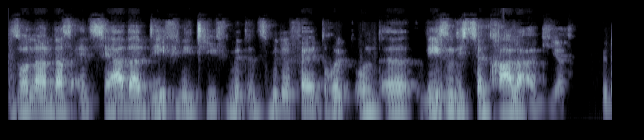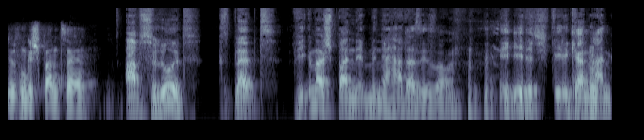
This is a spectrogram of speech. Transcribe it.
sondern dass ein Serda definitiv mit ins Mittelfeld rückt und äh, wesentlich zentraler agiert. Wir dürfen gespannt sein. Absolut. Es bleibt wie immer spannend in der Hertha-Saison. Jedes Spiel kann an,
